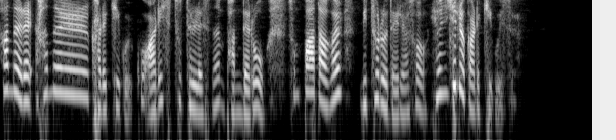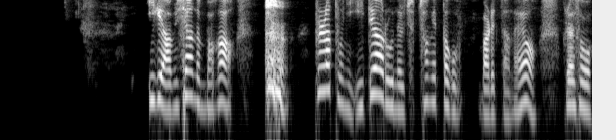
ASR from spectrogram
하늘에 하늘 가리키고 있고 아리스토텔레스는 반대로 손바닥을 밑으로 내려서 현실을 가리키고 있어요. 이게 암시하는 바가 플라톤이 이데아론을 주창했다고 말했잖아요. 그래서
